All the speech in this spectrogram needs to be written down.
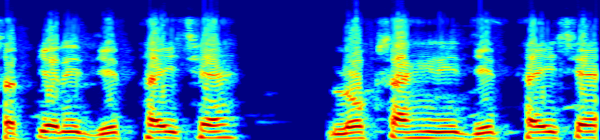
સત્યની જીત થઈ છે, લોકશાહીની જીત થઈ છે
